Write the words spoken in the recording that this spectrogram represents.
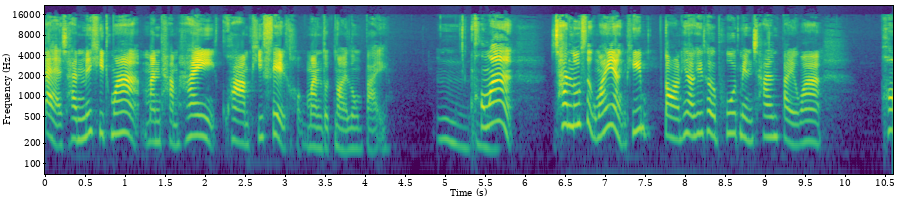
แต่ฉันไม่คิดว่ามันทำให้ความพิเศษของมันลดน้อยลงไปเพราะว่าฉันรู้สึกว่าอย่างที่ตอนที่เราที่เธอพูด mention ไปว่า พอ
